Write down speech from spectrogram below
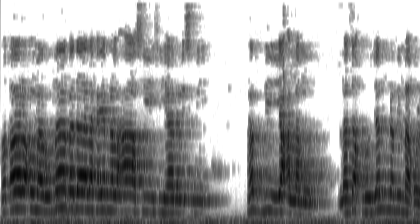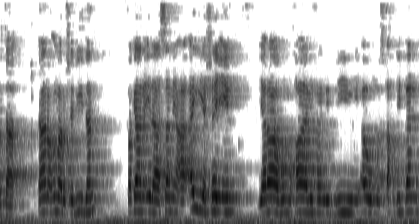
faqaala cumaru maa badaa laka ya bna alcaasi fi hada alismi rabbii yaclamu latakrujanna mima qulta kaana cumaru shadiidan fakana ida samica aya shayin yaraahu mukhaalifan liddiini aw mustaxdifan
